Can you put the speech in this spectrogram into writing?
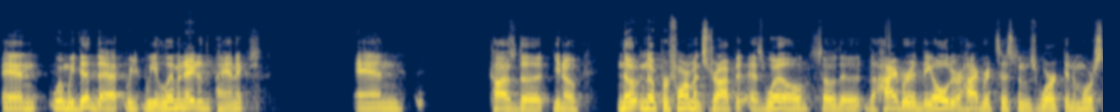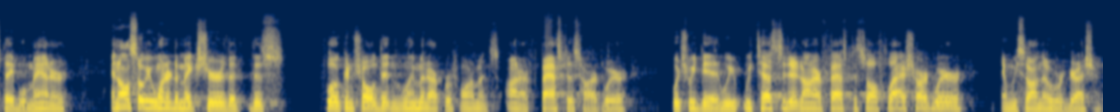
and when we did that, we, we eliminated the panics and caused a, you know, no, no performance drop as well. So the, the hybrid, the older hybrid systems worked in a more stable manner. And also we wanted to make sure that this flow control didn't limit our performance on our fastest hardware, which we did. We, we tested it on our fastest all flash hardware and we saw no regression.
